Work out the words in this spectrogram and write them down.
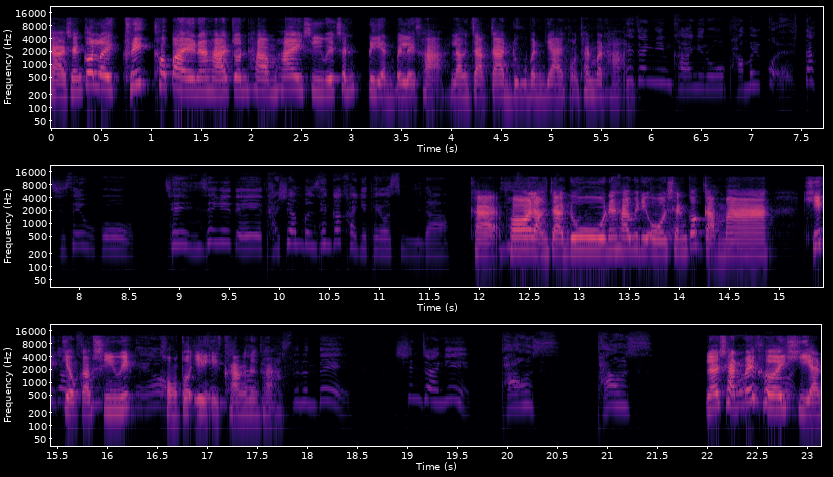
ค่ะฉันก็เลยคลิกเข้าไปนะคะ จนทำให้ชีวิตฉันเปลี่ยนไปเลยค่ะ หลังจากการดูบรรยายของท่านประธาน ค่ะพอหลังจากดูนะคะวิดีโอฉันก็กลับมาคิดเกี่ยวกับชีวิตของตัวเองอีกครั้งหนึ่งค่ะ แล้วฉันไม่เคยเขียน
